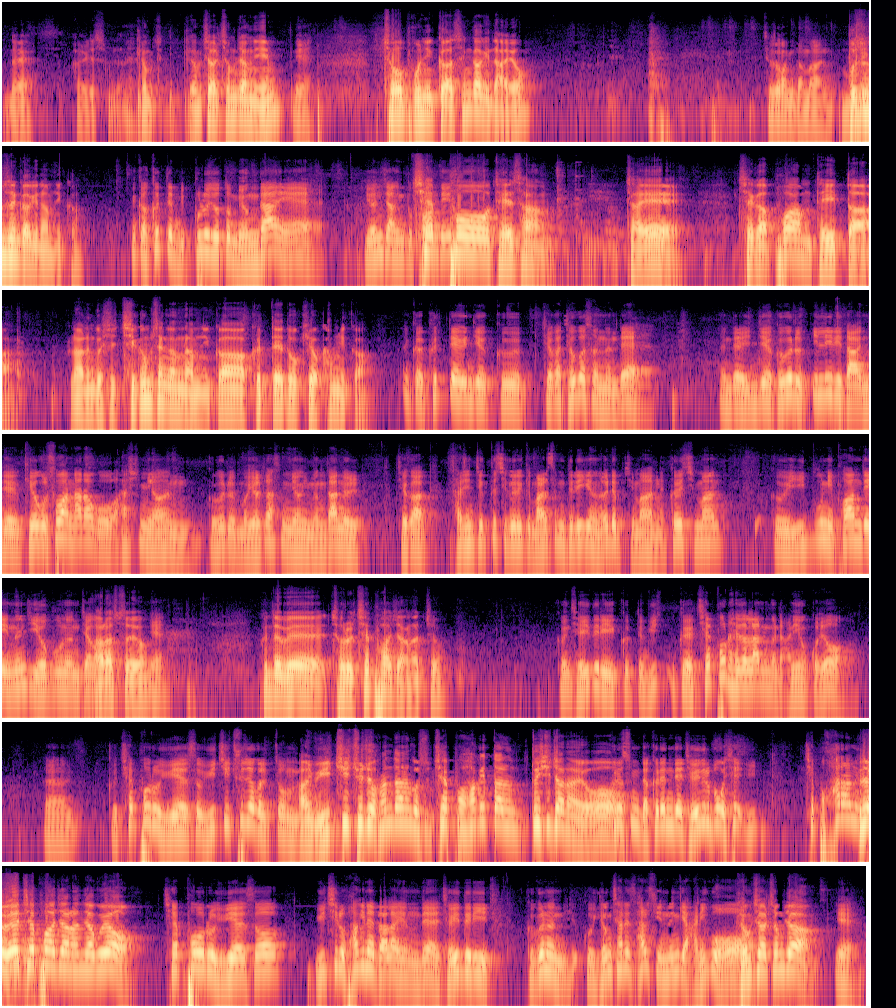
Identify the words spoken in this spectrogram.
네, 알겠습니다. 네. 경, 경찰청장님, 네, 저 보니까 생각이 나요? 죄송합니다만 무슨 생각이 납니까? 그러니까 그때 불러줬던 명단에 위원장님도 포함돼 있- 체포 대상자에 제가 포함돼 있다라는 것이 지금 생각납니까? 그때도 기억합니까? 그러니까 그때 이제 그 제가 적었었는데 근데 이제 그거를 일일이 다 이제 기억을 소환하라고 하시면 그거를 뭐 15명의 명단을 제가 사진 찍듯이 그렇게 말씀드리기는 어렵지만 그렇지만 그 이분이 포함되어 있는지 여부는 제가 알았어요. 예. 근데 왜 저를 체포하지 않았죠? 그건 저희들이 그때 위, 그 체포를 해달라는 건 아니었고요. 에, 그 체포를 위해서 위치 추적을 좀 아니 위치 추적한다는 것은 체포하겠다는 뜻이잖아요. 그렇습니다. 그런데 저희들 보고 체, 위- 체포하라는 근데 게왜 체포하지 않았냐고요? 체포를 위해서 위치를 확인해 달라 했는데 저희들이 그거는 그 경찰에서 할 수 있는 게 아니고 경찰청장 예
